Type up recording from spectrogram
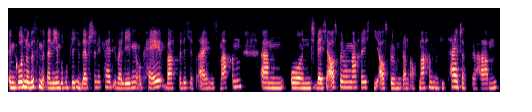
im Grunde bisschen mit einer nebenberuflichen Selbstständigkeit überlegen, okay, was will ich jetzt eigentlich machen ähm, und welche Ausbildung mache ich, die Ausbildung dann auch machen und die Zeit dafür haben.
